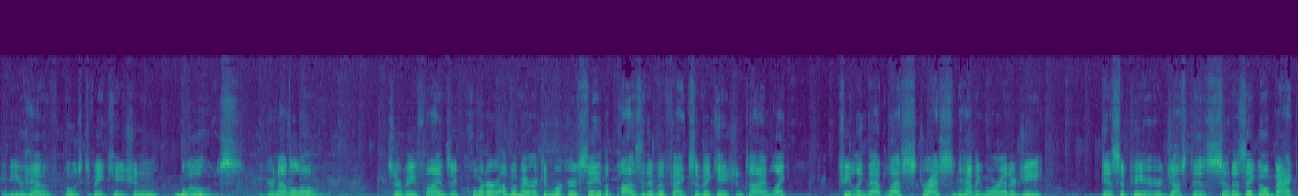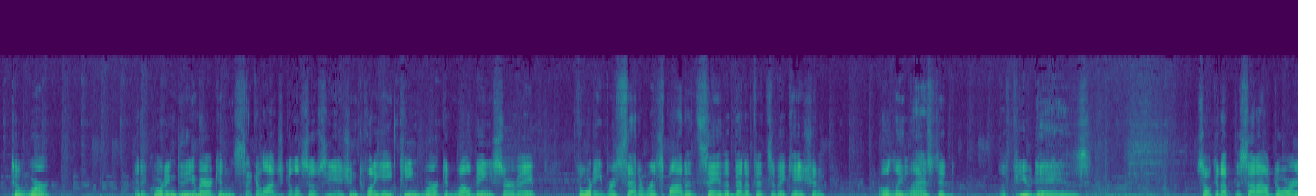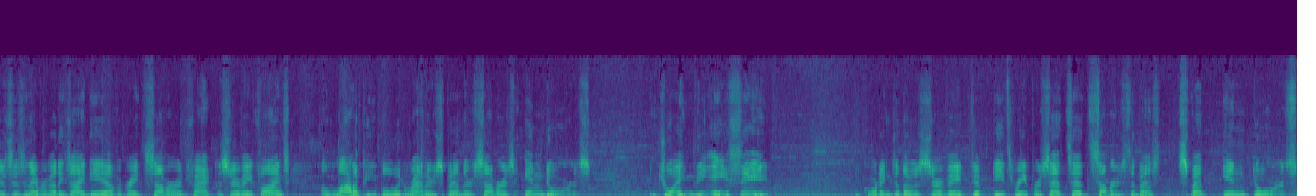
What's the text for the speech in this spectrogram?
Maybe you have post vacation blues. You're not alone. Survey finds a quarter of American workers say the positive effects of vacation time, like feeling that less stress and having more energy, disappear just as soon as they go back to work. And according to the American Psychological Association 2018 Work and Well-Being Survey, 40% of respondents say the benefits of vacation only lasted a few days. Soaking up the sun outdoors isn't everybody's idea of a great summer. In fact, the survey finds a lot of people would rather spend their summers indoors, enjoying the AC. According to those surveyed, 53% said summer's the best spent indoors.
